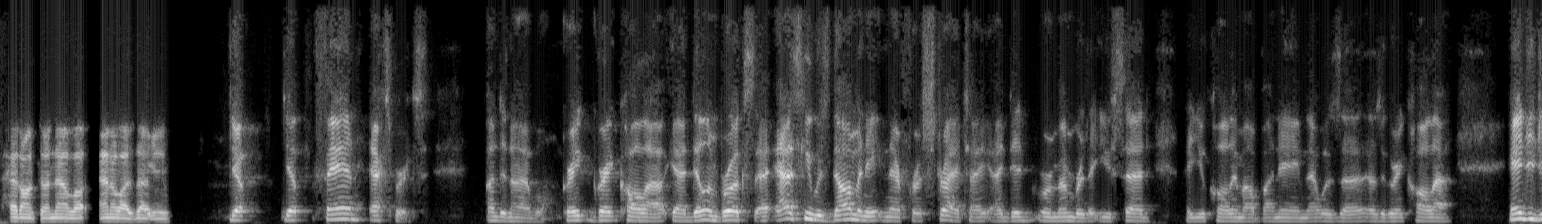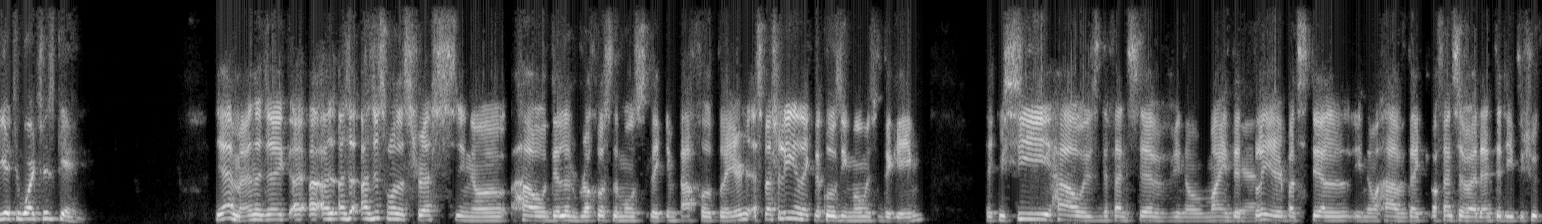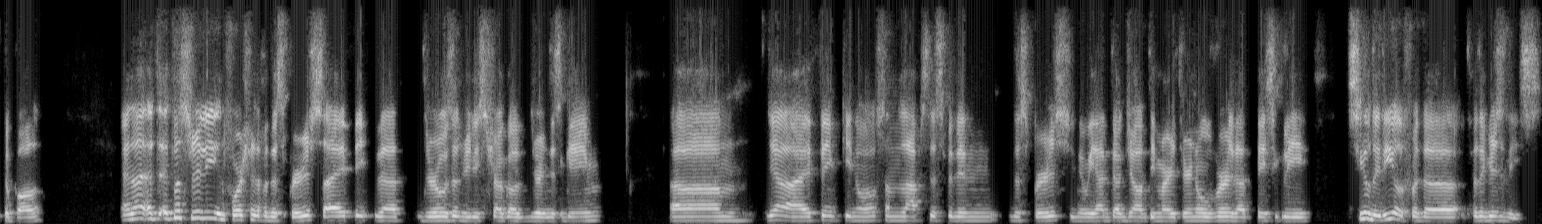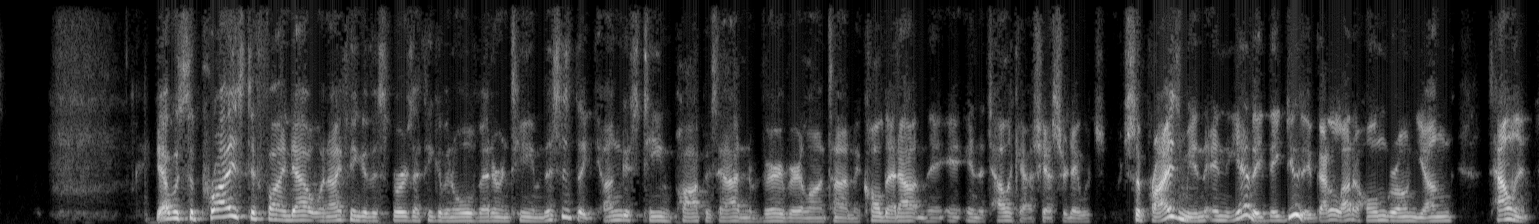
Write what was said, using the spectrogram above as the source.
head on to anal- analyze that game. Yep, yep. Fan experts, undeniable. Great, great call out. Yeah, Dillon Brooks, as he was dominating there for a stretch, I, I did remember that you said that you called him out by name. That was a, that was a great call out. Andy, did you get to watch this game? Yeah, man. Like, I, I, I just want to stress, you know, how Dillon Brooks was the most like impactful player, especially in like the closing moments of the game. Like we see how his defensive, you know, minded yeah. player, but still, you know, have like offensive identity to shoot the ball. And I, it, was really unfortunate for the Spurs. I think that DeRozan really struggled during this game. Um, yeah, I think you know some lapses within the Spurs. You know, we had the John. Murray turnover that basically sealed the deal for the for the Grizzlies. Yeah, I was surprised to find out when I think of the Spurs, I think of an old veteran team. This is the youngest team Pop has had in a very, very long time. They called that out in the in the telecast yesterday, which, which surprised me. And, and yeah, they, they do. They've got a lot of homegrown young talent.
